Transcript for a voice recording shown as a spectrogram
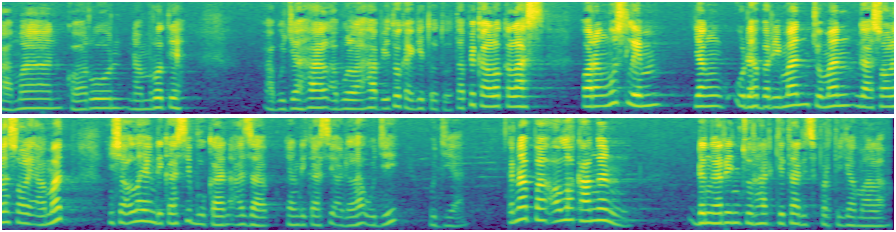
Haman, Korun, Namrud ya. Abu Jahal, Abu Lahab itu kayak gitu tuh. Tapi kalau kelas orang muslim yang udah beriman cuman nggak soleh-soleh amat, insya Allah yang dikasih bukan azab, yang dikasih adalah uji ujian. Kenapa Allah kangen dengerin curhat kita di sepertiga malam?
